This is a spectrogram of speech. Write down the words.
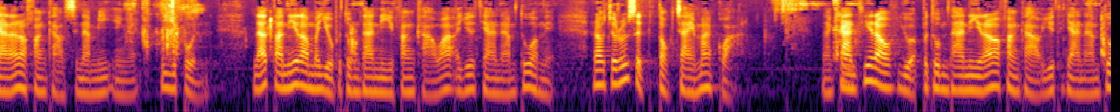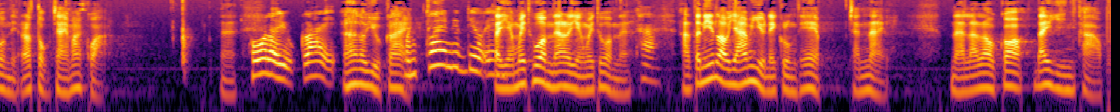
ยาแล้วเราฟังข่าวสึนามิอย่างเงี้ยที่ญี่ปุ่น แล้วตอนนี้เรามาอยู่ปทุมธานีฟังข่าวว่าอยุธยาน้ำท่วมเนี่ย เราจะรู้สึกตกใจมากกว่านะการที่เราอยู่ปทุมธานีแล้วเราฟังข่าวอยุธยาน้ำท่วมเนี่ยเราตกใจมากกว่าเพราะว่าเราอยู่ใกล้อ่าเราอยู่ใกล้ มันใกล้นิดเดียวเองแต่ยังไม่ท่วมนะ เรายังไม่ท่วมนะค่ะอะตอนนี้เราย้ายมาอยู่ในกรุงเทพ ชั้นในนะแล้วเราก็ได้ยินข่าวป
